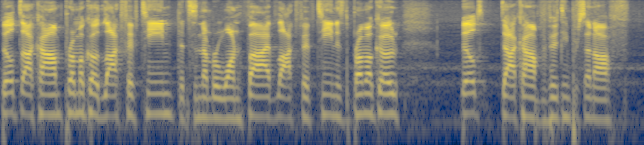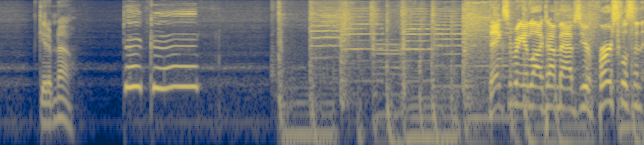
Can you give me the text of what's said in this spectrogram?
Built.com, promo code LOCK15. That's the number one five. LOCK15 is the promo code. Built.com for 15% off. Get them now. Thanks for making Locked On Mavs your first listen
